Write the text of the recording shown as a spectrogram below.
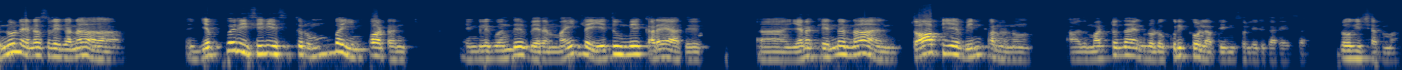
இன்னொன்னு என்ன சொல்லியிருக்கேன்னா எவ்வரி சீரியஸ் ரொம்ப இம்பார்ட்டன்ட் எங்களுக்கு வந்து வேற மைண்ட்ல எதுவுமே கிடையாது. எனக்கு என்னன்னா டிராஃபியை வின் பண்ணணும். அது மட்டும்தான் எங்களோட குறிக்கோள் அப்படின்னு சொல்லியிருக்காரு சார் ரோஹித் சர்மா.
